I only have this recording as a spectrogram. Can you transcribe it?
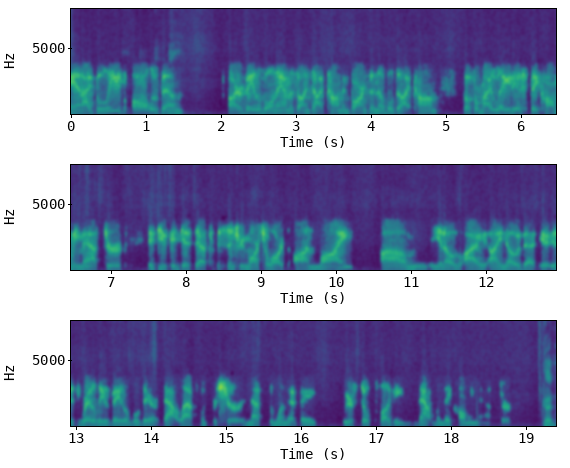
And I believe all of them are available on Amazon.com and BarnesandNoble.com. But for my latest, they call me Master. If you could get that through Century Martial Arts online, um, you know, I, I know that it is readily available there. That last one for sure, and that's the one that they we're still plugging that one. They call me master. Good.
